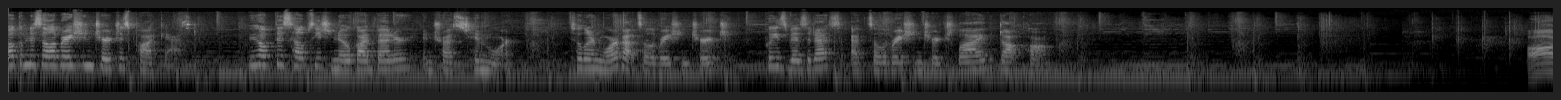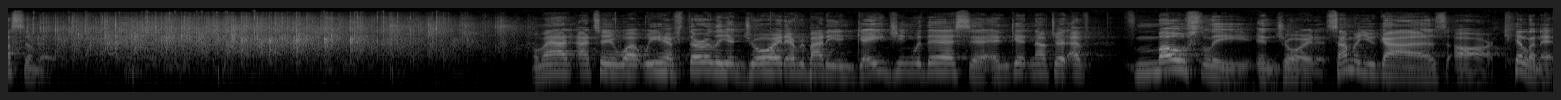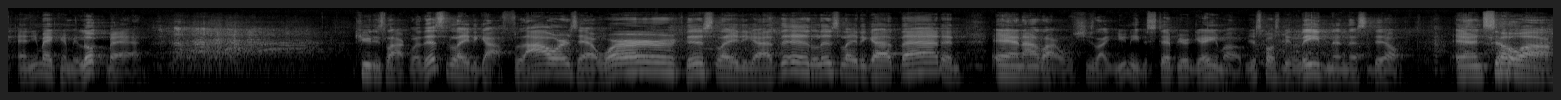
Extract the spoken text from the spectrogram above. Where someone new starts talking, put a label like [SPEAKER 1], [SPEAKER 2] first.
[SPEAKER 1] Welcome to Celebration Church's podcast. We hope this helps you to know God better and trust Him more. To learn more about Celebration Church, please visit us at celebrationchurchlive.com.
[SPEAKER 2] Awesome. Well, man, I, I, tell you what, we have thoroughly enjoyed everybody engaging with this and, and getting up to it. I've mostly enjoyed it. Some of you guys are killing it, and you're making me look bad. Cutie's like, well, this lady got flowers at work. This lady got this. This lady got that. And, and I was like, well, she's like, you need to step your game up. You're supposed to be leading in this deal. And so, uh,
